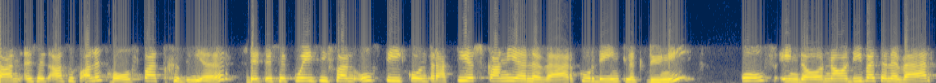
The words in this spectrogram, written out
dan is dit asof alles halfpad gebeur. Dit is 'n kwessie van of die kontrakteurs kan nie hulle werk ordentlik doen nie of en daarna die wat hulle werk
